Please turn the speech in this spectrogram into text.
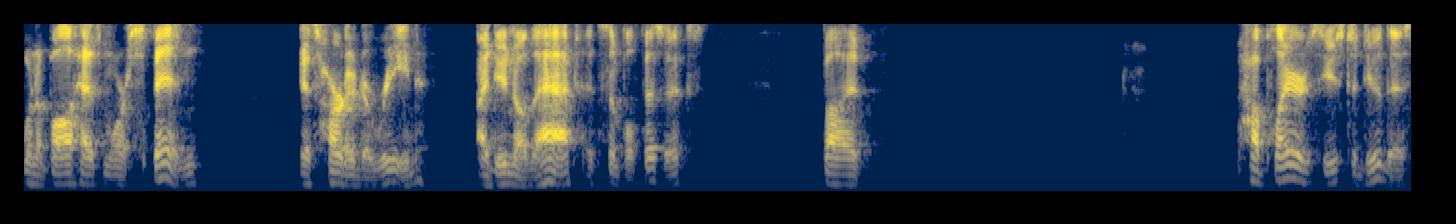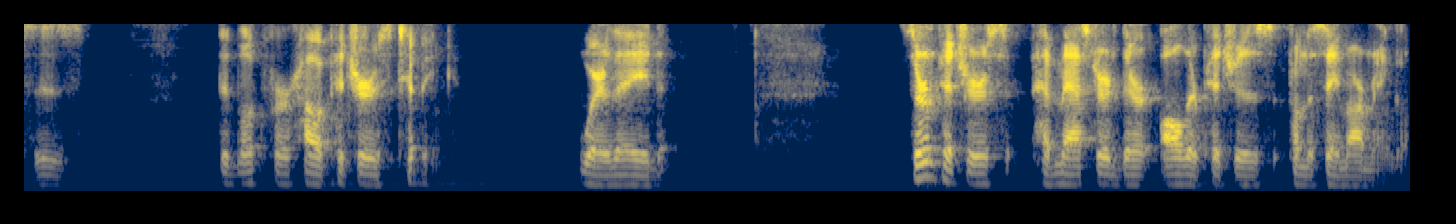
when a ball has more spin, it's harder to read. I do know that. It's simple physics. But how players used to do this is they'd look for how a pitcher is tipping, where they'd certain pitchers have mastered their all their pitches from the same arm angle.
